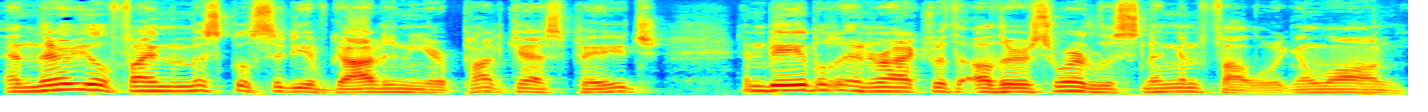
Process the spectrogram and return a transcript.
and there you'll find the Mystical City of God in a Year podcast page and be able to interact with others who are listening and following along.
